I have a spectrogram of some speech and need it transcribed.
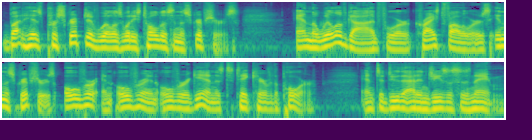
But His prescriptive will is what He's told us in the Scriptures. And the will of God for Christ followers in the Scriptures over and over and over again is to take care of the poor and to do that in Jesus' name.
